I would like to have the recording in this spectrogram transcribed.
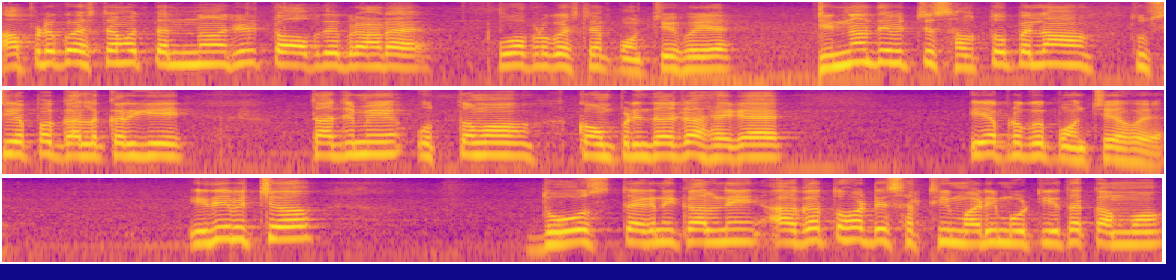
ਆਪਣੇ ਕੋਲ ਇਸ ਟਾਈਮ ਤਿੰਨ ਜਿਹੜੇ ਟੌਪ ਦੇ ਬ੍ਰਾਂਡ ਹੈ, ਉਹ ਆਪਣੇ ਕੋਲ ਇਸ ਟਾਈਮ ਪਹੁੰਚੇ ਹੋਏ ਆ ਜਿਨ੍ਹਾਂ ਦੇ ਵਿੱਚ ਸਭ ਤੋਂ ਪਹਿਲਾਂ ਤੁਸੀਂ ਆਪਾਂ ਗੱਲ ਕਰੀਏ, ਤਾਂ ਜਿਵੇਂ ਉੱਤਮ ਕੰਪਨੀ ਦਾ ਜਿਹੜਾ ਹੈਗਾ ਇਹ ਆਪਣੇ ਕੋਲ ਪਹੁੰਚਿਆ ਹੋਇਆ ਇਹਦੇ ਵਿੱਚ ਦੋਸ ਟੈਕਨੀਕਲ ਨੇ, ਅਗਰ ਤੁਹਾਡੇ 60 ਮਾੜੀ ਮੋਟੀ ਹੈ ਤਾਂ ਕੰਮ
